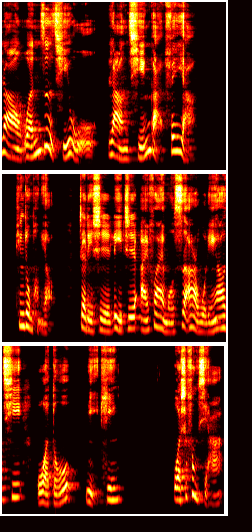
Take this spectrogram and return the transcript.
让文字起舞，让情感飞扬。听众朋友，这里是荔枝 FM 四二五零幺七，我读你听，我是凤霞。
